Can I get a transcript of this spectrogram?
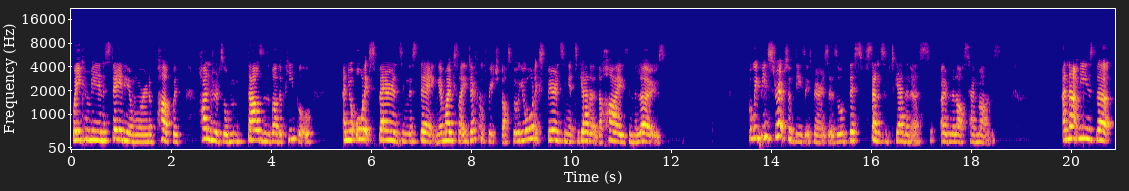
where you can be in a stadium or in a pub with hundreds or thousands of other people and you're all experiencing this thing. It might be slightly different for each of us, but you're all experiencing it together the highs and the lows. But we've been stripped of these experiences or this sense of togetherness over the last 10 months. And that means that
